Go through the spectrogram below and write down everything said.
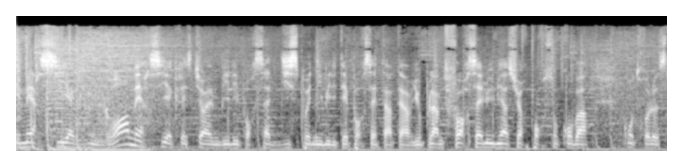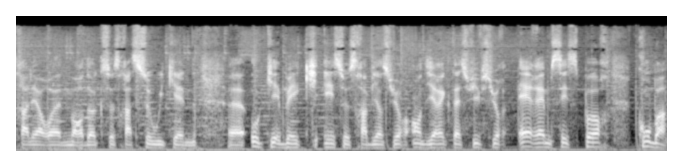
Et merci, un grand merci à Christian Mbili pour sa disponibilité pour cette interview. Plein de force à lui, bien sûr, pour son combat contre l'Australien Rohan Mordock. Ce sera ce week-end euh, au Québec et ce sera bien sûr en direct à suivre sur RMC Sport Combat.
